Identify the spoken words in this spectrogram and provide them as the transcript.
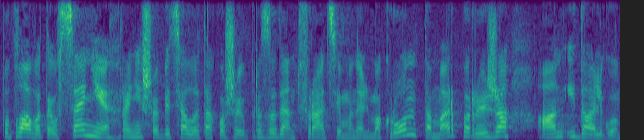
Поплавати у сені раніше обіцяли також і президент Франції Манель Макрон та мер Парижа Ан Ідальго.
